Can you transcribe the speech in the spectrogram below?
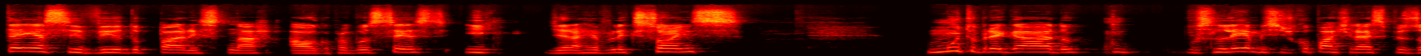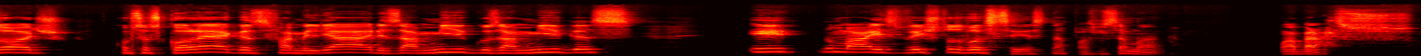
tenha servido para ensinar algo para vocês e gerar reflexões. Muito obrigado. Lembre-se de compartilhar esse episódio com seus colegas, familiares, amigos, amigas. E no mais, vejo todos vocês na próxima semana. Um abraço.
